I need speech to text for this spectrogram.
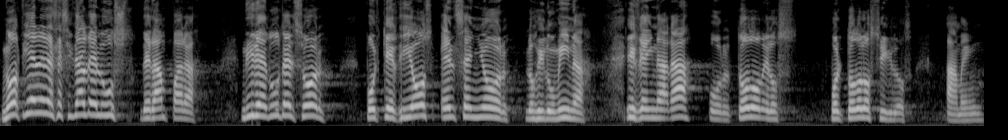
No tiene necesidad de luz de lámpara, ni de luz del sol, porque Dios el Señor los ilumina y reinará por, los, por todos los siglos. Amén.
